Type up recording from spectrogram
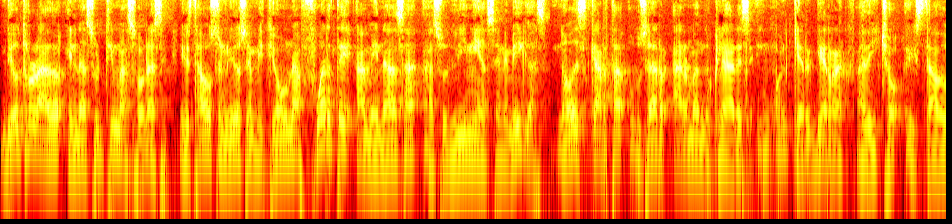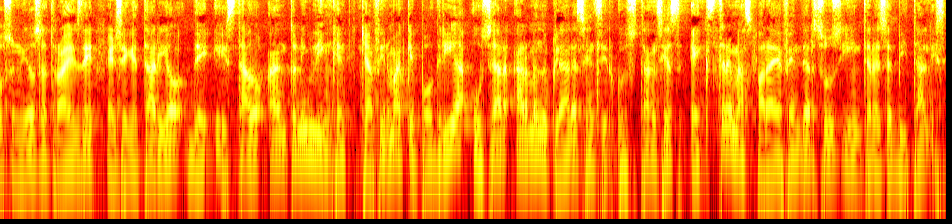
De otro lado, en las últimas horas, Estados Unidos emitió una fuerte amenaza a sus líneas enemigas. No descarta usar armas nucleares en cualquier guerra, ha dicho Estados Unidos a través de el secretario de Estado Anthony Blinken, que afirma que podría usar armas nucleares en circunstancias extremas para defender sus intereses vitales.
